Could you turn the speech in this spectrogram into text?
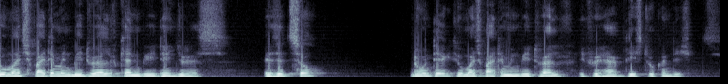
Too much vitamin B12 can be dangerous. Is it so? Don't take too much vitamin B12 if you have these two conditions.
